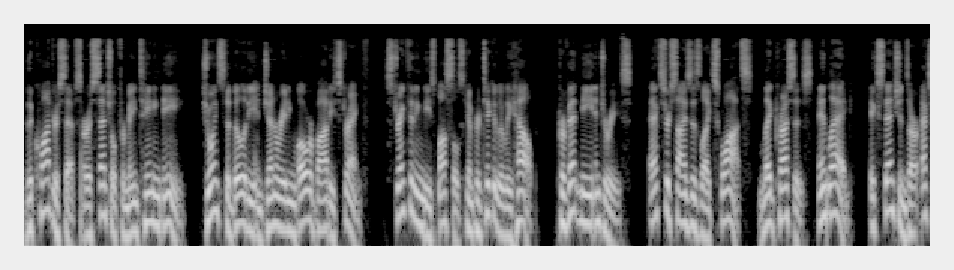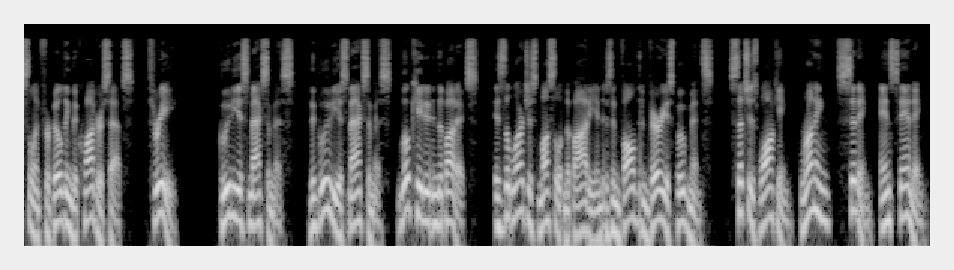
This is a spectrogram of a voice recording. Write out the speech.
The quadriceps are essential for maintaining knee, joint stability and generating lower body strength. Strengthening these muscles can particularly help prevent knee injuries. Exercises like squats, leg presses, and leg extensions are excellent for building the quadriceps. 3. Gluteus maximus. The gluteus maximus, located in the buttocks, is the largest muscle in the body and is involved in various movements, such as walking, running, sitting, and standing.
